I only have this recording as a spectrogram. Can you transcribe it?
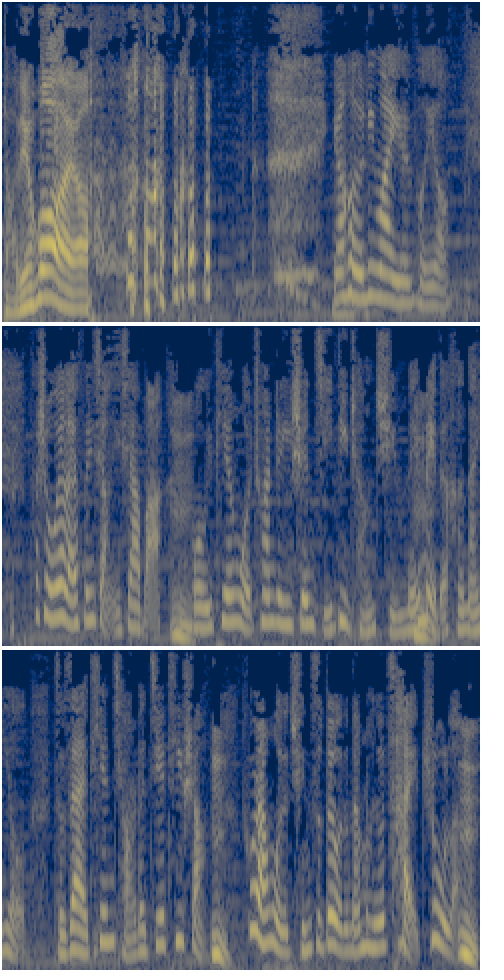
打电话呀。然后有另外一位朋友，他说我也来分享一下吧。嗯。某一天我穿着一身极地长裙，美美的和男友走在天桥的阶梯上，嗯。突然我的裙子被我的男朋友踩住了，嗯。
